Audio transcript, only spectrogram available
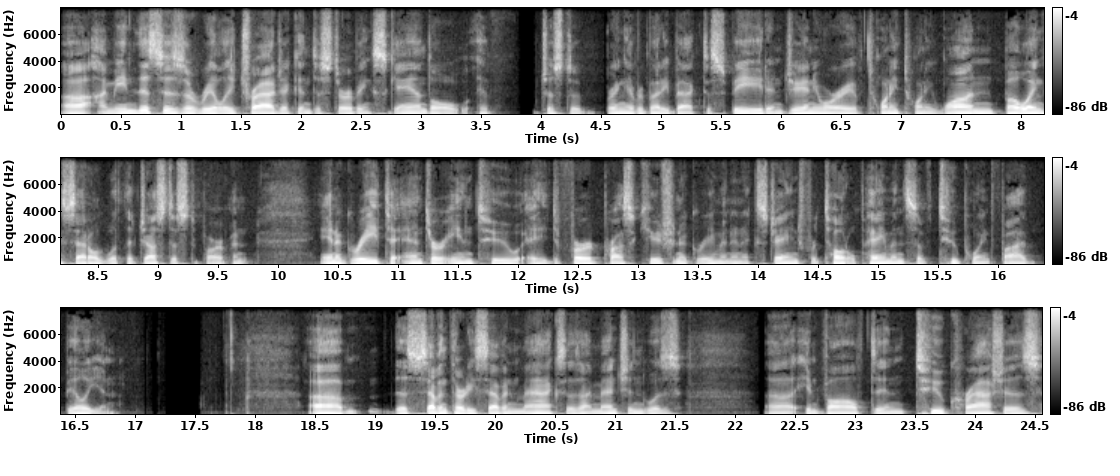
Uh, I mean, this is a really tragic and disturbing scandal. If just to bring everybody back to speed, in January of 2021, Boeing settled with the Justice Department and agreed to enter into a deferred prosecution agreement in exchange for total payments of 2.5 billion. Um, the 737 Max, as I mentioned, was uh, involved in two crashes.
